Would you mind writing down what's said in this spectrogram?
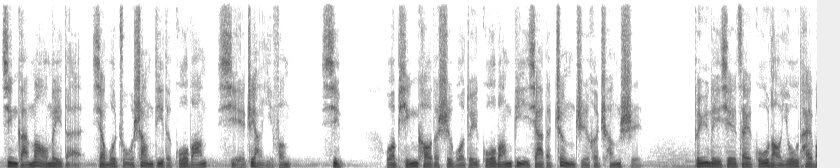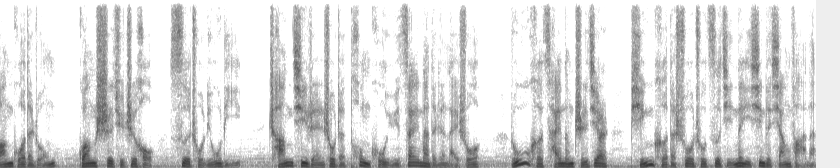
竟敢冒昧地向我主上帝的国王写这样一封信？我凭靠的是我对国王陛下的正直和诚实。对于那些在古老犹太王国的荣光逝去之后四处流离、长期忍受着痛苦与灾难的人来说，如何才能直接而平和地说出自己内心的想法呢？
